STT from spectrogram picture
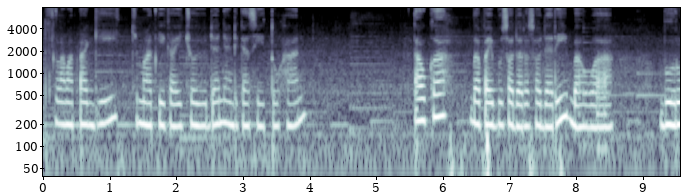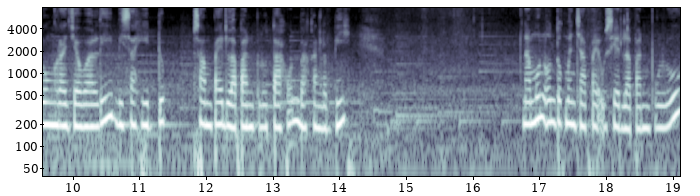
Selamat pagi, Jemaat GKI Coyudan yang dikasihi Tuhan. Tahukah Bapak Ibu Saudara-saudari bahwa burung Raja Wali bisa hidup sampai 80 tahun bahkan lebih? Namun untuk mencapai usia 80,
